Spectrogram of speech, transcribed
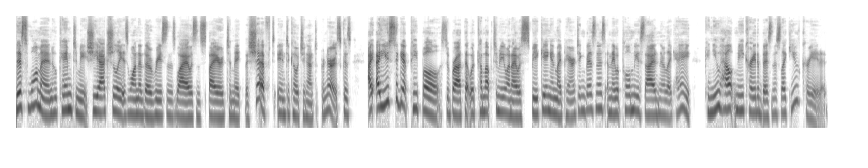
this woman who came to me, she actually is one of the reasons why I was inspired to make the shift into coaching entrepreneurs. Because I, I, used to get people, Subrat, that would come up to me when I was speaking in my parenting business and they would pull me aside and they're like, Hey, can you help me create a business like you've created?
